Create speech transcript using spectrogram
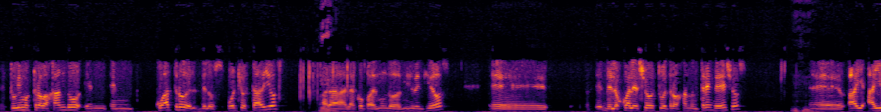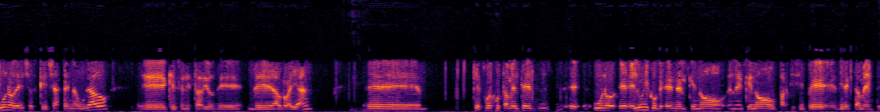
estuvimos trabajando en cuatro de, los ocho estadios para la Copa del Mundo 2022, eh, de los cuales yo estuve trabajando en tres de ellos. Eh, hay, hay uno de ellos que ya está inaugurado, eh, que es el estadio de, de Al Rayyan, que fue justamente uno el único en el que no en el que no participé directamente.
